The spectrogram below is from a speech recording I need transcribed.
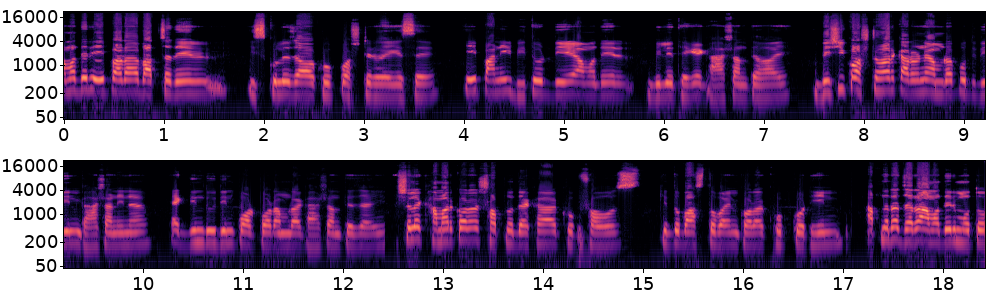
আমাদের এই পাড়া বাচ্চাদের স্কুলে যাওয়া খুব কষ্টের হয়ে গেছে। এই পানির ভিতর দিয়ে আমাদের বিলে থেকে ঘাস আনতে হয়। বেশি কষ্ট হওয়ার কারণে আমরা প্রতিদিন ঘাস আনি না। একদিন দুই দিন পর পর আমরা ঘাস আনতে যাই। আসলে খামার করার স্বপ্ন দেখা খুব সহজ, কিন্তু বাস্তবায়ন করা খুব কঠিন। আপনারা যারা আমাদের মতো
